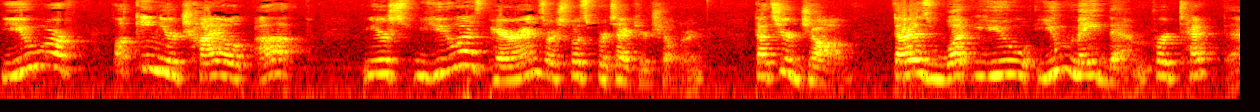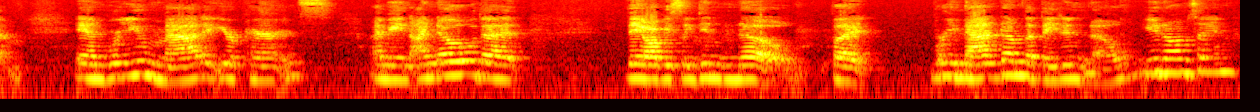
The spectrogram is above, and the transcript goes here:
you are fucking your child up. You're you as parents are supposed to protect your children. That's your job. That is what you you made them protect them. And were you mad at your parents? I mean, I know that they obviously didn't know, but were you mad at them that they didn't know? You know what I'm saying?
